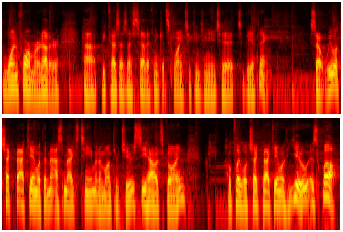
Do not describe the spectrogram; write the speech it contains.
one form or another, uh, because as I said, I think it's going to continue to, to be a thing. So we will check back in with the Mask Mags team in a month or two, see how it's going. Hopefully, we'll check back in with you as well.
